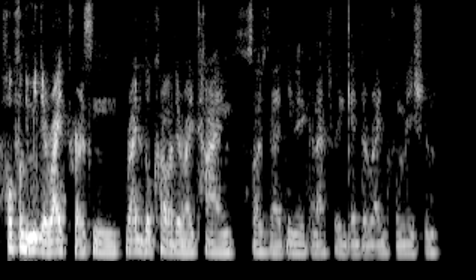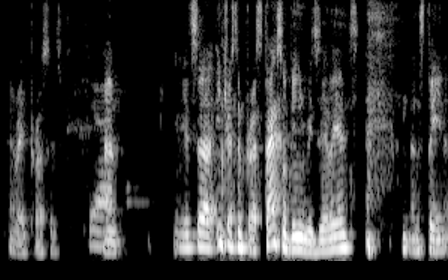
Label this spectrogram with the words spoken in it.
hopefully meet the right person, right local at the right time, such that you know you can actually get the right information and right process. Yeah. Um, it's an interesting process. Thanks for being resilient and staying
